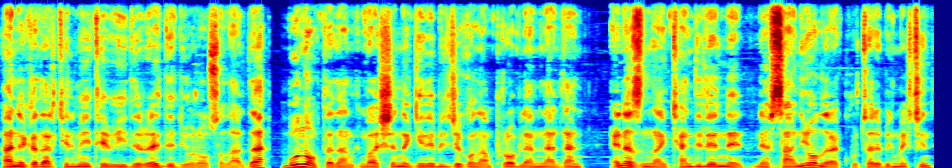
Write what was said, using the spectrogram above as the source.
Her ne kadar kelime-i tevhidi reddediyor olsalar da bu noktadan başlarına gelebilecek olan problemlerden en azından kendilerini nefsani olarak kurtarabilmek için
